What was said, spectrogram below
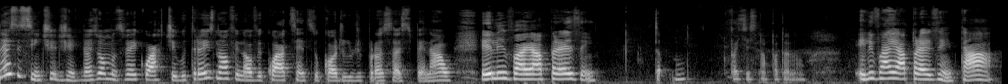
Nesse sentido, gente, nós vamos ver que o artigo 399 e 400 do Código de Processo Penal, ele vai apresentar... Faz isso. Ele vai apresentar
